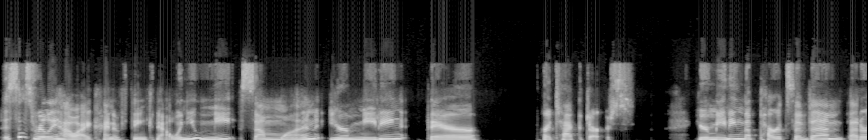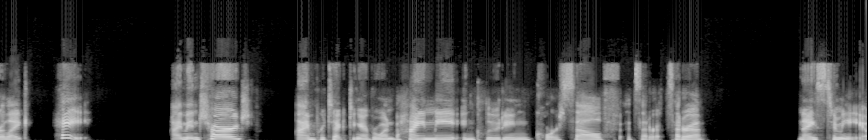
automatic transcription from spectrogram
this is really how I kind of think now. When you meet someone, you're meeting their protectors. You're meeting the parts of them that are like, hey, I'm in charge. I'm protecting everyone behind me, including core self, et cetera, et cetera. Nice to meet you.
